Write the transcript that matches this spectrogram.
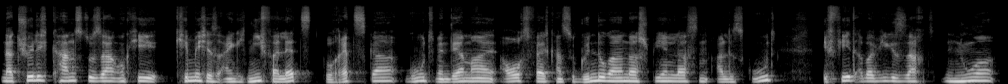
natürlich kannst du sagen, okay, Kimmich ist eigentlich nie verletzt. Goretzka, gut, wenn der mal ausfällt, kannst du Gündogan da spielen lassen, alles gut. Dir fehlt aber, wie gesagt, nur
